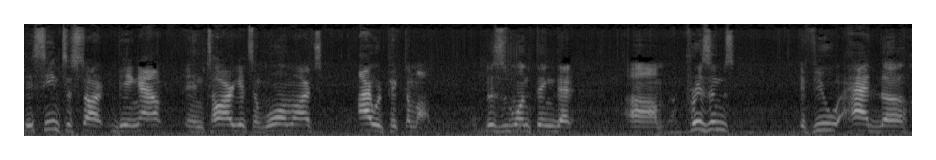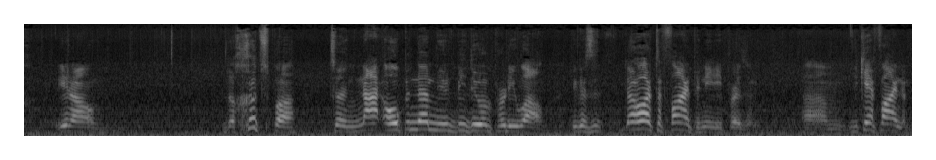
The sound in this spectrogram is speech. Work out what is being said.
they seem to start being out in Targets and Walmarts. I would pick them up. This is one thing that um, Prizms, if you had the, you know, the chutzpah to not open them, you'd be doing pretty well because they're hard to find Panini Prizm. Um, you can't find them.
